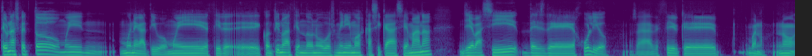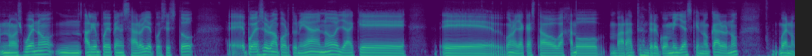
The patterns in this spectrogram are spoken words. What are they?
tiene un aspecto muy, muy negativo, muy decir, eh, continúa haciendo nuevos mínimos casi cada semana, lleva así desde julio. O sea, decir que, bueno, no, no es bueno. Mm, alguien puede pensar, oye, pues esto eh, puede ser una oportunidad, ¿no? Ya que eh, bueno, ya que ha estado bajando barato, entre comillas, que no caro, ¿no? Bueno,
